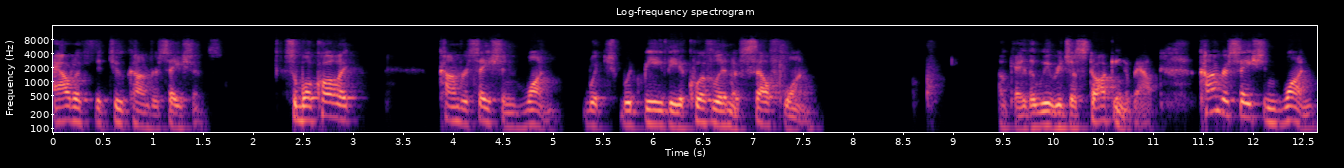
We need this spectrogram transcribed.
out of the two conversations. So we'll call it conversation one which would be the equivalent of self one. Okay, that we were just talking about. Conversation one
